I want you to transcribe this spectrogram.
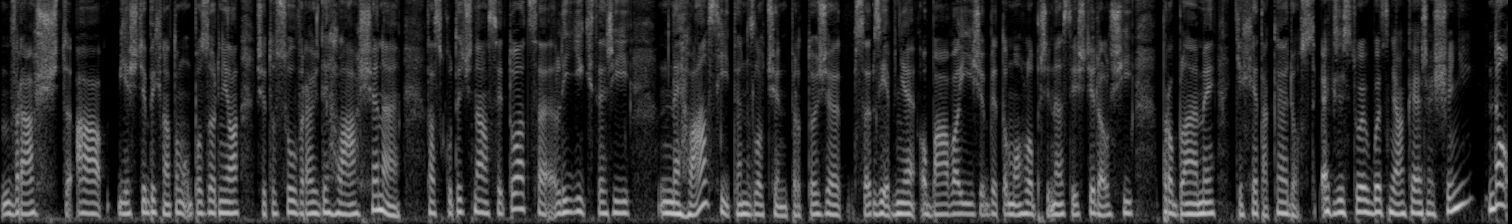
vražd a ještě bych na tom upozornila, že to jsou vraždy hlášené. Ta skutečná situace lidí, kteří nehlásí ten zločin, protože se zjevně obávají, že by to mohlo přinést ještě další problémy, těch je také dost. Existuje vůbec nějaké řešení? No,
